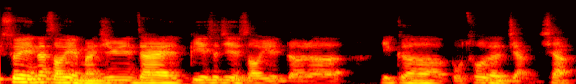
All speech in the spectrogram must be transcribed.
所以那时候也蛮幸运，在毕业设计的时候也得了一个不错的奖项。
